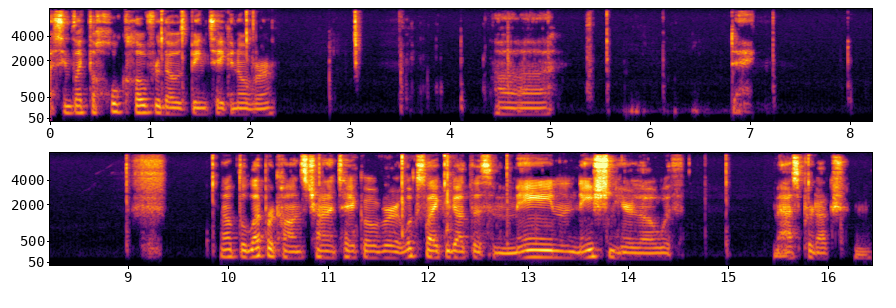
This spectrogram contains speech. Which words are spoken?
it seems like the whole clover, though, is being taken over. Uh, dang. Well, the leprechaun's trying to take over. It looks like we got this main nation here, though, with mass production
